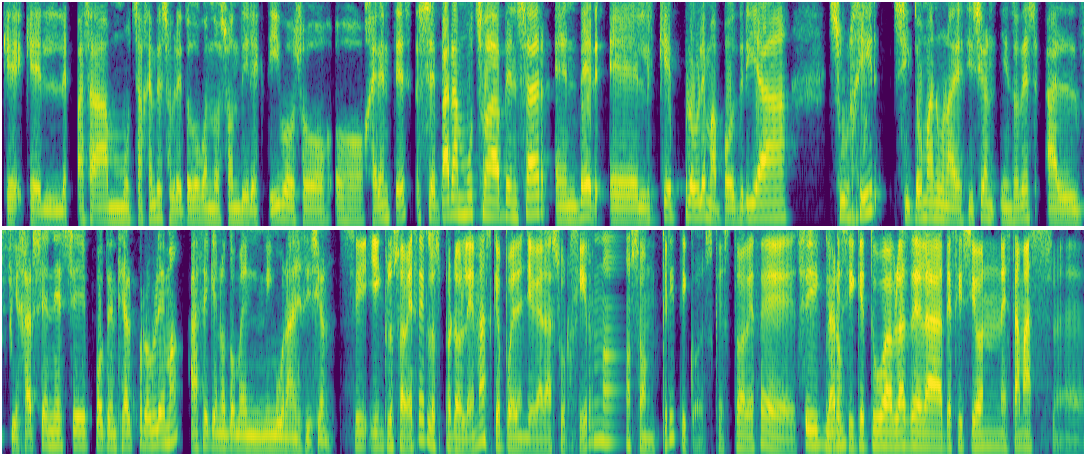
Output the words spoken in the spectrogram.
que, les pasa a mucha gente, sobre todo cuando son directivos o, o, gerentes, se paran mucho a pensar en ver el qué problema podría surgir si toman una decisión. Y entonces, al fijarse en ese potencial problema, hace que no tomen ninguna decisión. Sí, incluso a veces los problemas que pueden llegar a surgir no son críticos, que esto a veces... Sí, claro. Sí que tú hablas de la decisión está más... Eh,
